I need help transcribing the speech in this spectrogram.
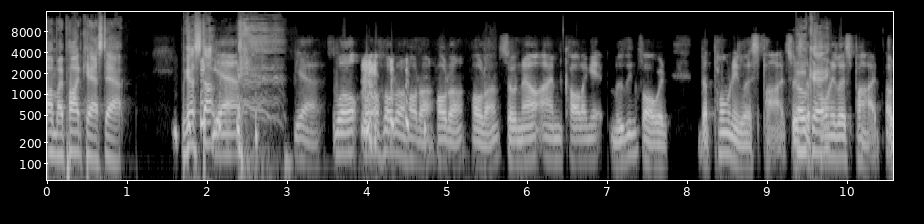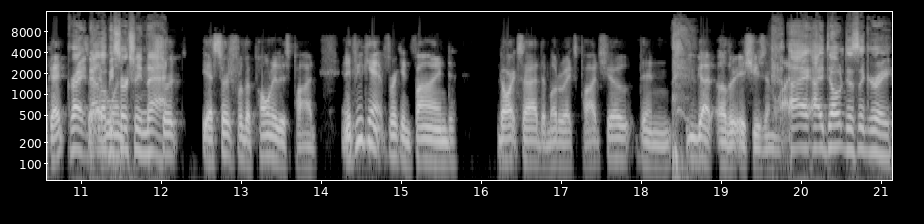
on my podcast app. We got to stop. yeah. Yeah. Well, well, hold on, hold on, hold on, hold on. So now I'm calling it moving forward the Ponyless Pod. So it's Okay. the Ponyless Pod. Okay. Great. So now they'll be searching that. Search, yeah, search for the Pony Ponyless Pod. And if you can't freaking find Dark Side, the Motor X Pod Show, then you got other issues in life. I, I don't disagree.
